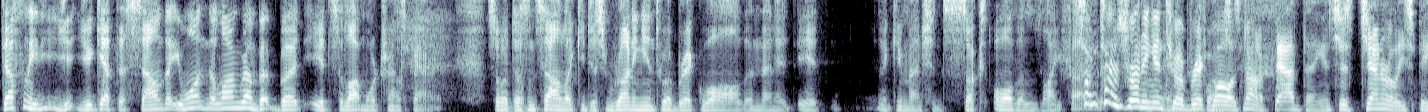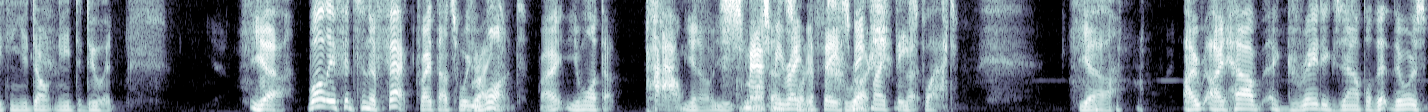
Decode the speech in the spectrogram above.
definitely you, you, get the sound that you want in the long run, but but it's a lot more transparent. So it doesn't sound like you're just running into a brick wall, and then it it like you mentioned sucks all the life out. Sometimes running into a brick wall is not a bad thing. It's just generally speaking, you don't need to do it. Yeah. Well, if it's an effect, right? That's what you right. want, right? You want that pow, you know, you, smash you me right in the face, make my face flat. Yeah. I, I have a great example that there was,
